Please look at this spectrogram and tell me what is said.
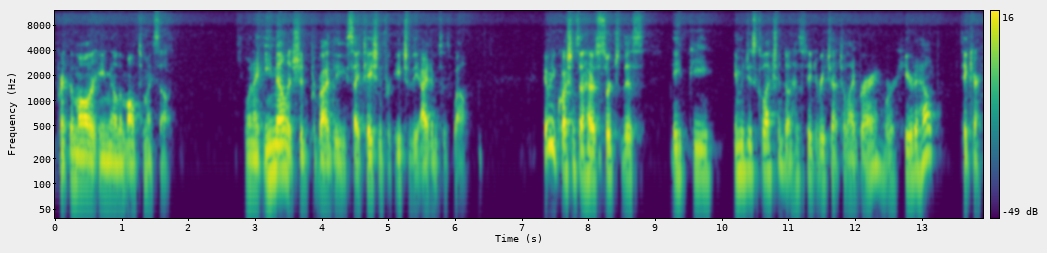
print them all or email them all to myself. When I email, it should provide the citation for each of the items as well. If you have any questions on how to search this AP images collection, don't hesitate to reach out to a librarian. We're here to help. Take care.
